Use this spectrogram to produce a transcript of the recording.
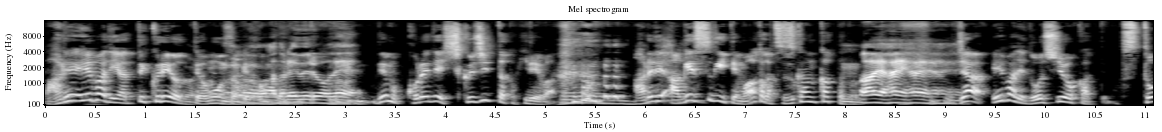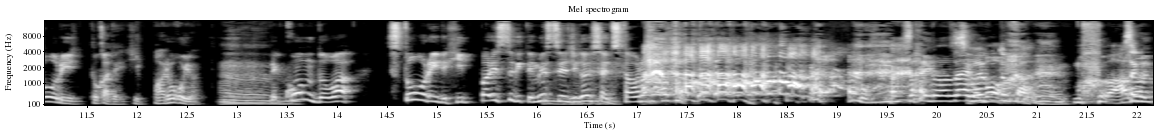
あれエヴァでやってくれよって思うんだけど。うんあのレベルをね。でもこれでしくじったとヒデは。うん。あれで上げすぎても後が続かんかったと。うんはいはいはいはい。じゃあ、エヴァでどうしようかって、ストーリーとかで引っ張ろうよ。で、今度は、ストーリーで引っ張りすぎてメッセージが一切伝わらなかった。最後の最後もうことか。もう、あの、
